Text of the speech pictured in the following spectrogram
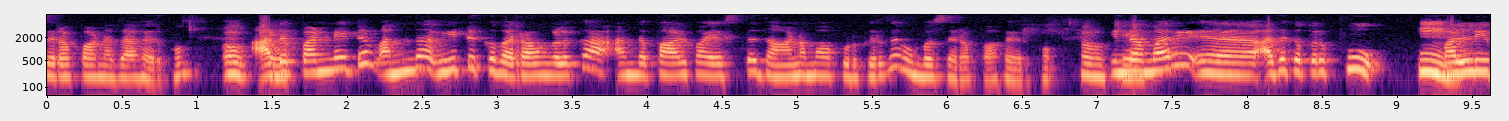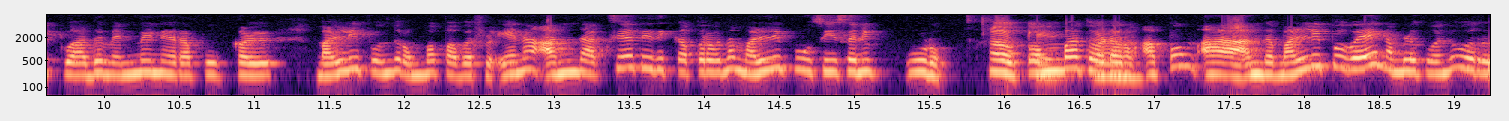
சிறப்பானதாக இருக்கும். அதை பண்ணிட்டு வந்த வீட்டுக்கு வர்றவங்களுக்கு அந்த பால் பாயாசத்தை தானமா கொடுக்கறது ரொம்ப சிறப்பாக இருக்கும். இந்த மாதிரி அதுக்கப்புறம் பூ. மல்லிப்பூ அது வெண்மை நிற பூக்கள். மல்லிப்பூ வந்து ரொம்ப பவர்ஃபுல் ஏன்னா அந்த அக்ஷய தேதிக்கு அப்புறம் வந்து மல்லிப்பூ சீசனே கூடும். ரொம்ப தொடரும். அப்போ அந்த மல்லிப்பூவே நம்மளுக்கு வந்து ஒரு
